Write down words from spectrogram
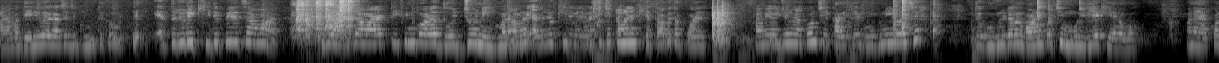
আর আমার দেরি হয়ে গেছে যে ঘুম থেকে উঠতে। এত জোরে খিদে পেয়েছে আমার যে আজকে আমার আর টিফিন করার ধৈর্য নেই। মানে আমার এত জোর খিদে পেয়েছে মানে কিছু একটা মানে খেতে হবে, তারপরে আমি ওই জন্য এখন সেই কালকে ঘুগনি রয়েছে, তো ঘুগনিটা এখন গরম করছি, মুড়ি দিয়ে খেয়ে নেব। মানে এখন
